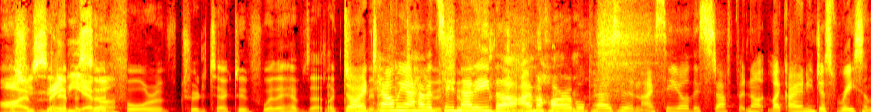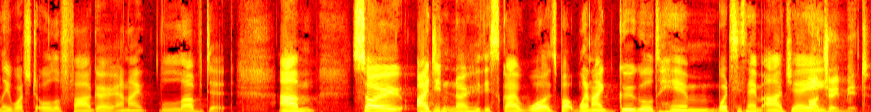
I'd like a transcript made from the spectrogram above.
Has I she seen maybe episode ever. four of True Detective where they have that like? Don't tell me I haven't continuous seen that either. I'm a horrible person. I see all this stuff, but not like I only just recently watched all of Fargo and I loved it. Um, so I didn't know who this guy was, but when I googled him, what's his name? RJ. RJ Mitt.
